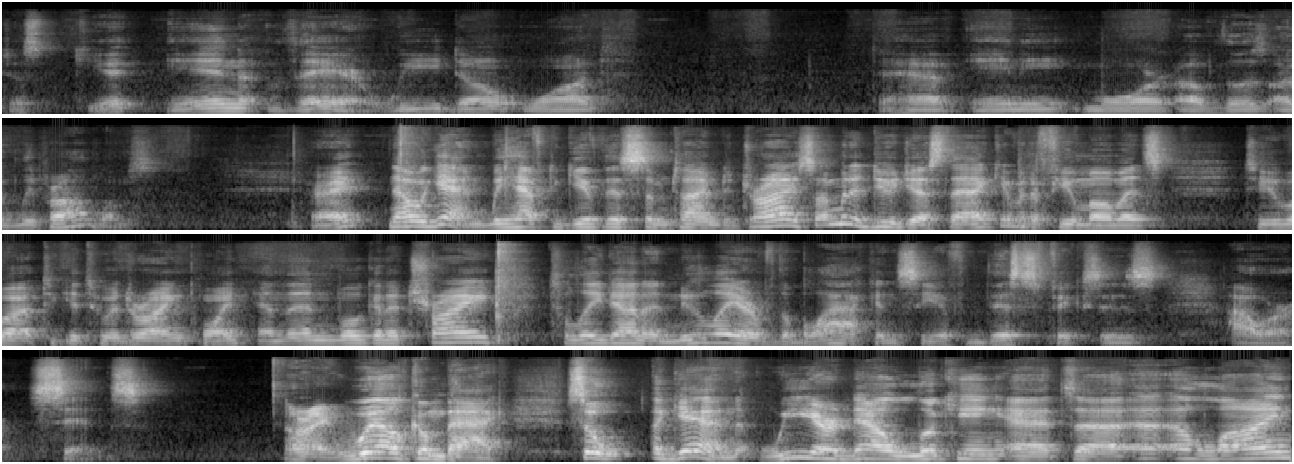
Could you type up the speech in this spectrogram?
Just get in there. We don't want to have any more of those ugly problems. All right, now again, we have to give this some time to dry, so I'm going to do just that, give it a few moments to, uh, to get to a drying point, and then we're going to try to lay down a new layer of the black and see if this fixes our sins. All right, welcome back. So again, we are now looking at uh, a line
